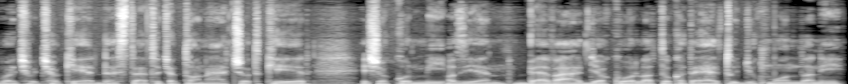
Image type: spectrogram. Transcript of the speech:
vagy hogyha kérdez, tehát hogyha tanácsot kér, és akkor mi az ilyen bevált gyakorlatokat el tudjuk mondani,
